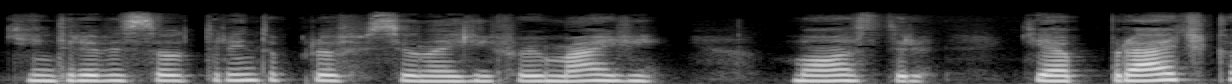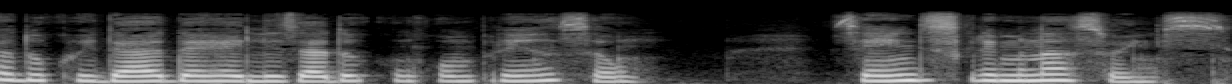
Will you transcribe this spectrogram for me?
que entrevistou 30 profissionais de enfermagem, mostra que a prática do cuidado é realizada com compreensão, sem discriminações.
